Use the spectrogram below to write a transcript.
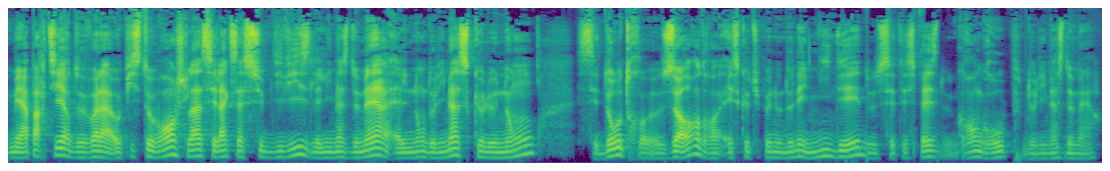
Mais à partir de voilà, opistobranche, là, c'est là que ça se subdivise. Les limaces de mer, elles n'ont de limaces que le nom. C'est d'autres ordres. Est-ce que tu peux nous donner une idée de cette espèce de grand groupe de limaces de mer?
